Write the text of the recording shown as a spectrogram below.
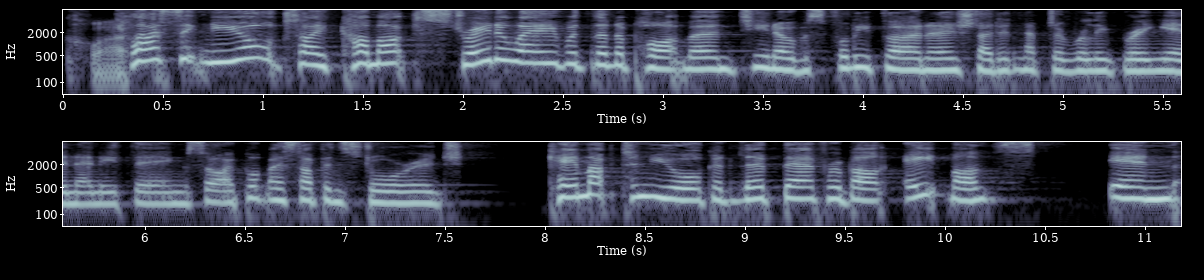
Classic. Classic New York. So I come up straight away with an apartment, you know, it was fully furnished. I didn't have to really bring in anything. So I put my stuff in storage, came up to New York and lived there for about eight months in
